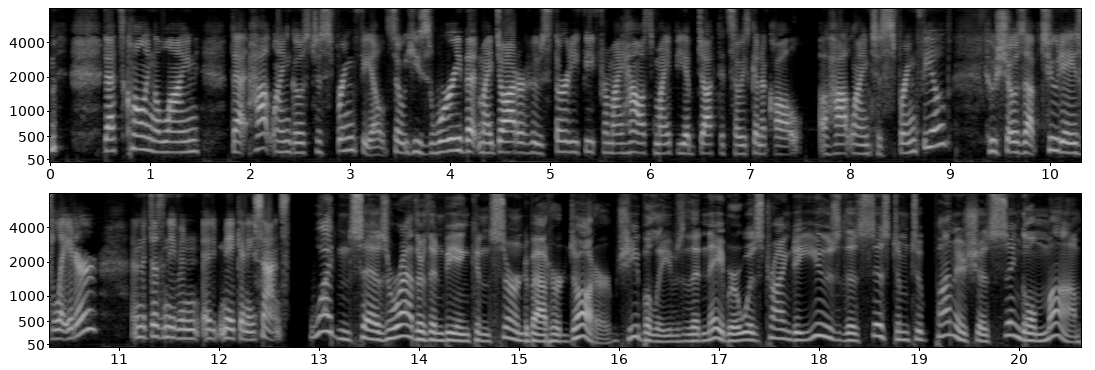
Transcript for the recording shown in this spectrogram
that's calling a line that hotline goes to Springfield. So he's worried that my daughter, who's 30 feet from my house, might be abducted. So he's going to call a hotline to Springfield, who shows up two days later. And it doesn't even uh, make any sense. Widen says rather than being concerned about her daughter, she believes the neighbor was trying to use the system to punish a single mom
